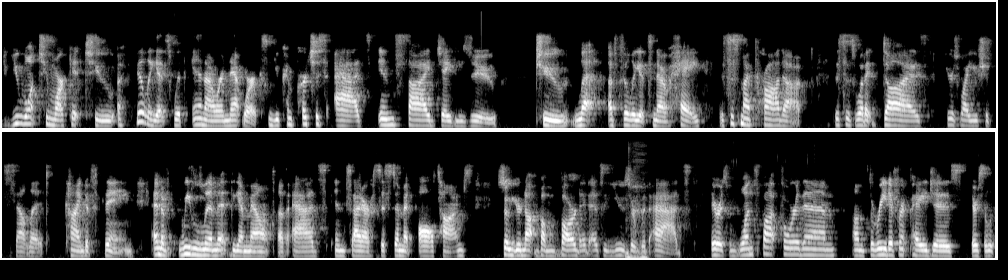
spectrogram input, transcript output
you want to market to affiliates within our network. So you can purchase ads inside JVZoo to let affiliates know hey, this is my product, this is what it does, here's why you should sell it kind of thing. And if we limit the amount of ads inside our system at all times. So you're not bombarded as a user with ads. There is one spot for them on three different pages. There's a,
